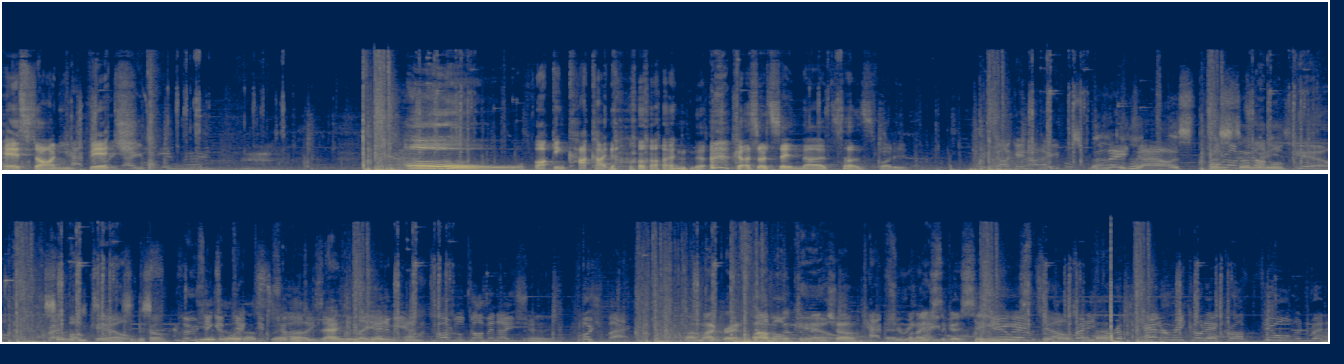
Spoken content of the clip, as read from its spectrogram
pissed on you, bitch. Oh, fucking kakadon. Gotta start saying that. It sounds funny. Dug in able. Lead down. There's, there's so many, kill. so many kill. teams in this. Losing Yeah, no, objective that's, charge. That's exactly like him. Enemy out. Total domination. Push back. My, my grandfather got dementia, and when I used to go see him, he used to think I was intel, my dad. for a aircraft fueled and ready.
